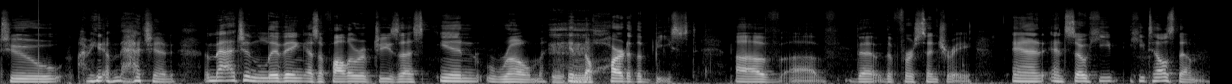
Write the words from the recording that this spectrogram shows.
to, I mean, imagine, imagine living as a follower of Jesus in Rome, in the heart of the beast of, of the, the first century. And, and so he, he tells them,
